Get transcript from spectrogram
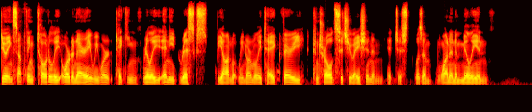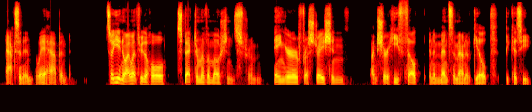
doing something totally ordinary. We weren't taking really any risks beyond what we normally take. Very controlled situation, and it just was a one in a million accident the way it happened so you know, I went through the whole spectrum of emotions from anger, frustration. I'm sure he felt an immense amount of guilt because he,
